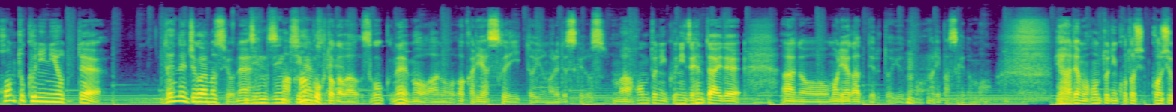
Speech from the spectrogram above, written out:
本当国によって全然違いますよね。全然違いますね。まあ、韓国とかはすごくねもうあの分かりやすいというのもあれですけどすまあ本当に国全体であの盛り上がってるというのもありますけども。いやでも本当に今年今週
